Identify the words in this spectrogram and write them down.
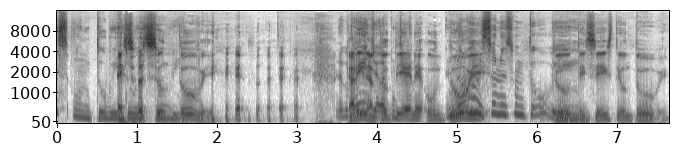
es un tubi Eso tubi, es un tubi. Karina, tú yo- tienes un No, tubi. eso no es un tubi. Tú te hiciste un tubi.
